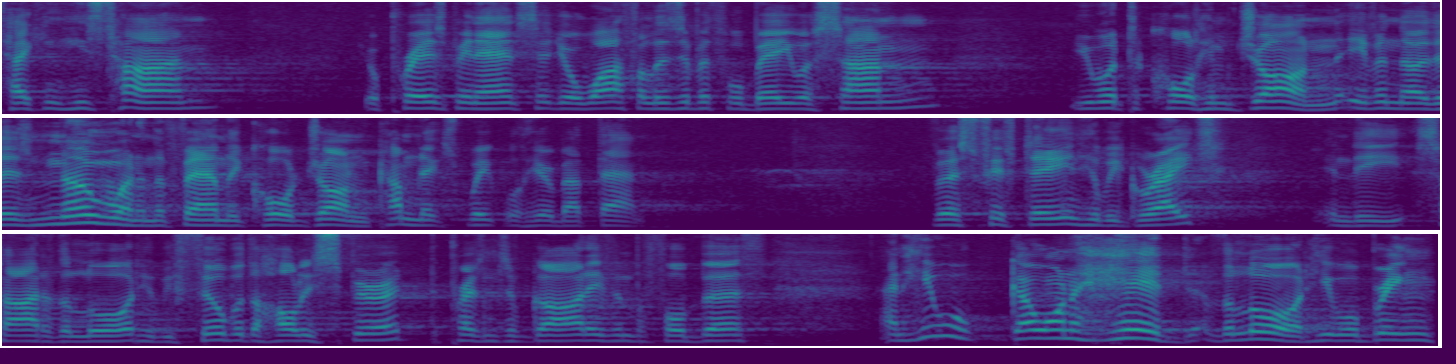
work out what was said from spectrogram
taking his time, Your prayer's been answered. Your wife Elizabeth will bear you a son. You were to call him John, even though there's no one in the family called John. Come next week, we'll hear about that. Verse 15, he'll be great in the sight of the Lord. He'll be filled with the Holy Spirit, the presence of God, even before birth. And he will go on ahead of the Lord. He will bring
